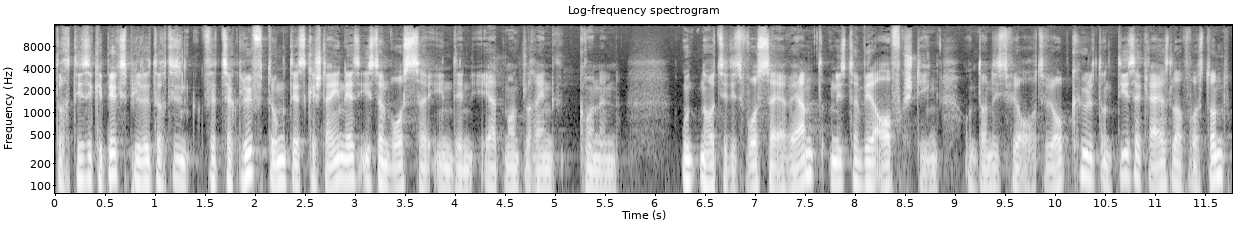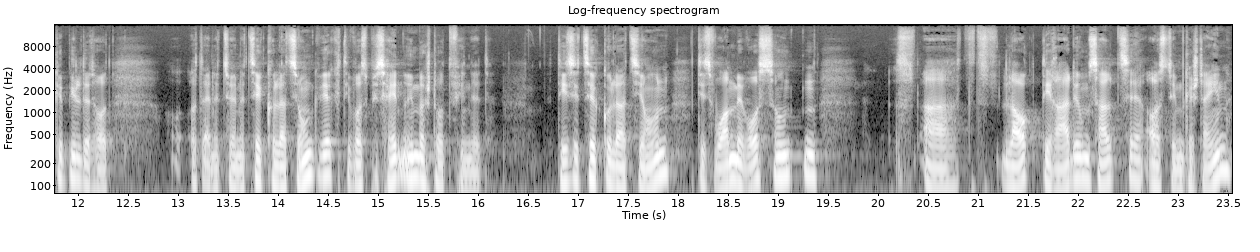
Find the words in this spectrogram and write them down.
durch diese Gebirgsbildung, durch diese Zerklüftung des Gesteines ist dann Wasser in den Erdmantel reingekommen. Unten hat sich das Wasser erwärmt und ist dann wieder aufgestiegen. Und dann ist es wieder, wieder abgekühlt. Und dieser Kreislauf, was dann gebildet hat, hat eine, zu einer Zirkulation gewirkt, die was bis heute noch immer stattfindet. Diese Zirkulation, das warme Wasser unten, äh, laugt die Radiumsalze aus dem Gestein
